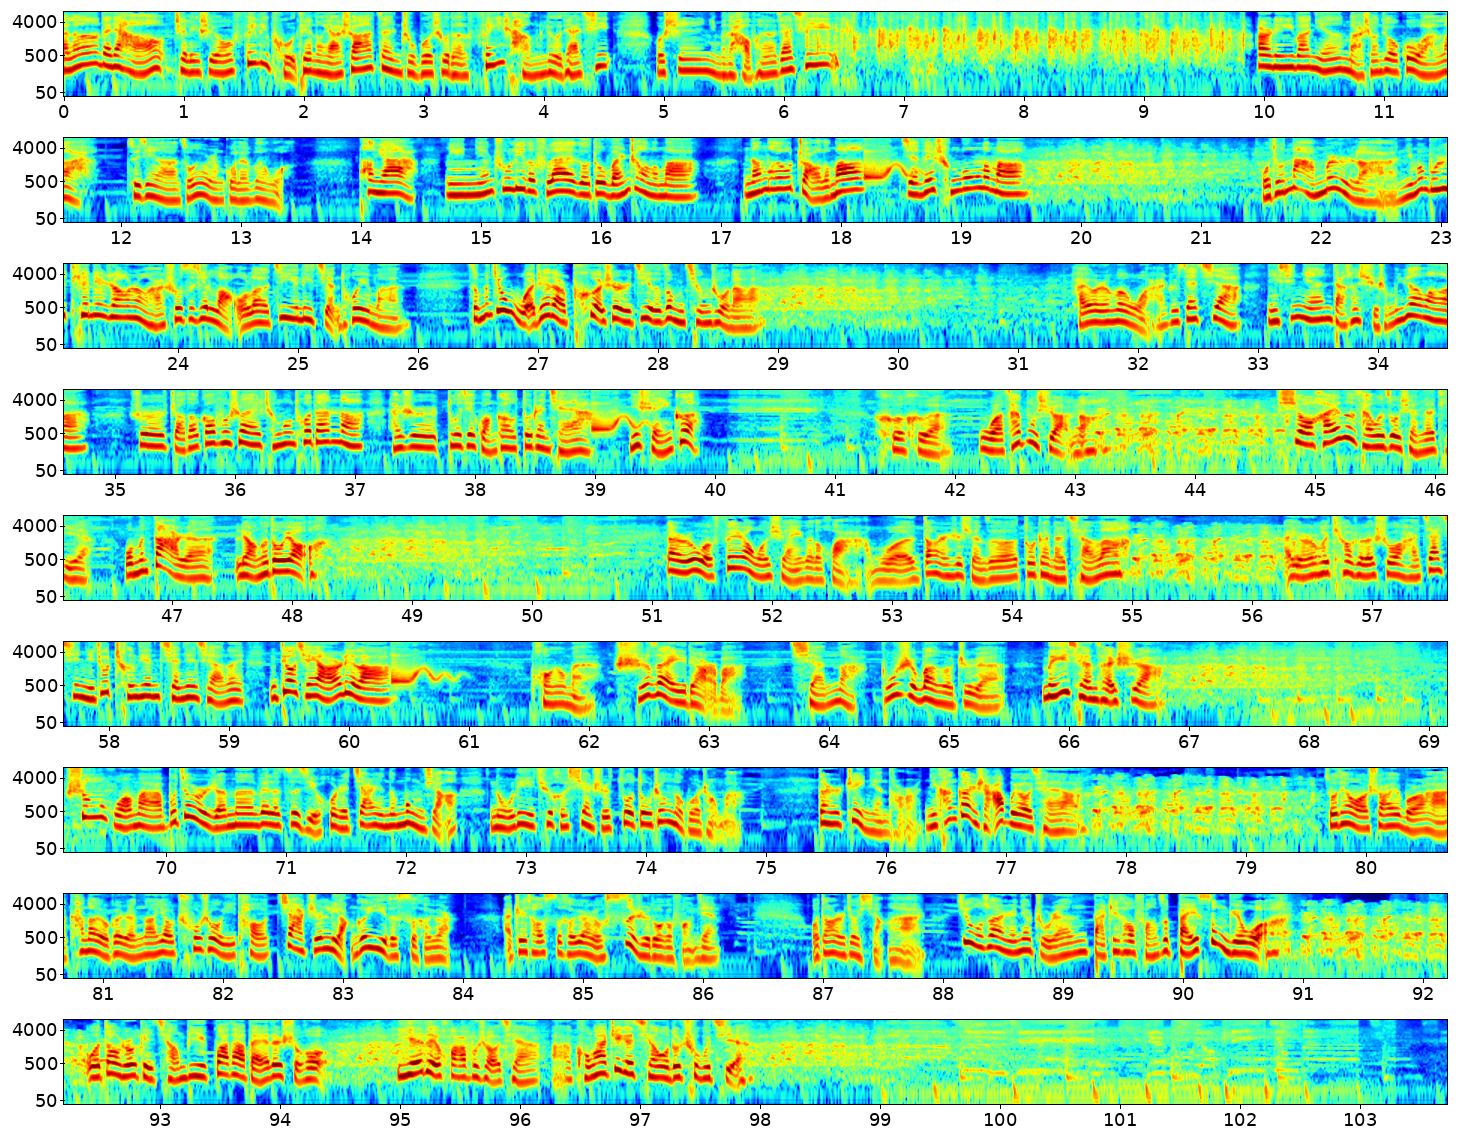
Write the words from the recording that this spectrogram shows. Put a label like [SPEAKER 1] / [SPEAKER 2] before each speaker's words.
[SPEAKER 1] Hello，大家好，这里是由飞利浦电动牙刷赞助播出的《非常六加七》，我是你们的好朋友佳期。二零一八年马上就要过完了，最近啊，总有人过来问我，胖丫，你年初立的 flag 都完成了吗？男朋友找了吗？减肥成功了吗？我就纳闷了，你们不是天天嚷嚷啊，说自己老了，记忆力减退吗？怎么就我这点破事儿记得这么清楚呢？还有人问我啊，说佳期啊，你新年打算许什么愿望啊？是找到高富帅成功脱单呢，还是多接广告多赚钱啊？你选一个。呵呵，我才不选呢。小孩子才会做选择题，我们大人两个都要。但是如果非让我选一个的话，我当然是选择多赚点钱啦。哎，有人会跳出来说哈，佳期你就成天钱钱钱的，你掉钱眼里了。朋友们，实在一点吧，钱呐不是万恶之源，没钱才是啊。生活嘛，不就是人们为了自己或者家人的梦想，努力去和现实做斗争的过程吗？但是这年头，你看干啥不要钱啊？昨天我刷微博哈，看到有个人呢要出售一套价值两个亿的四合院，啊，这套四合院有四十多个房间。我当时就想啊，就算人家主人把这套房子白送给我，我到时候给墙壁挂大白的时候，也得花不少钱啊，恐怕这个钱我都出不起。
